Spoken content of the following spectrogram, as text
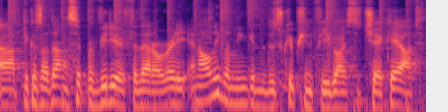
uh, because I've done a separate video for that already and I'll leave a link in the description for you guys to check out.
